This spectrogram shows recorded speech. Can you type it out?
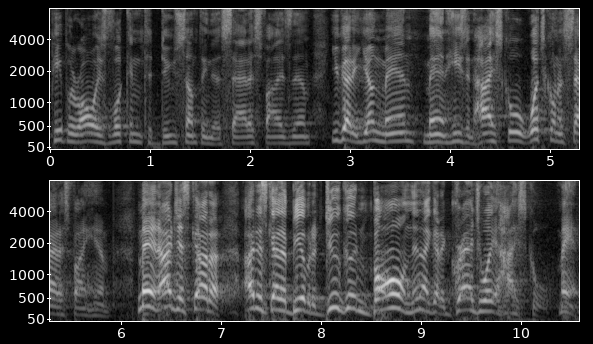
People are always looking to do something that satisfies them. You got a young man, man, he's in high school. What's going to satisfy him? Man, I just gotta, I just gotta be able to do good in ball, and then I gotta graduate high school. Man,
